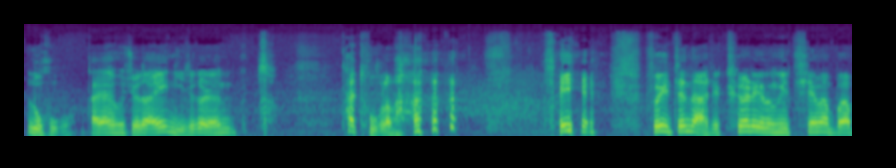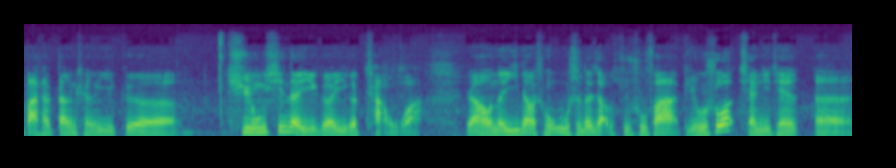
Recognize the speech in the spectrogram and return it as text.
路虎，大家就会觉得，哎，你这个人，操，太土了吧。所以，所以真的，这车这个东西，千万不要把它当成一个虚荣心的一个一个产物啊。然后呢，一定要从务实的角度去出发。比如说前几天，呃，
